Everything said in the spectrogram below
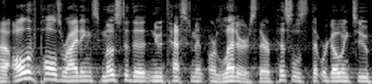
Uh, all of Paul's writings, most of the New Testament, are letters. They're epistles that were going to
